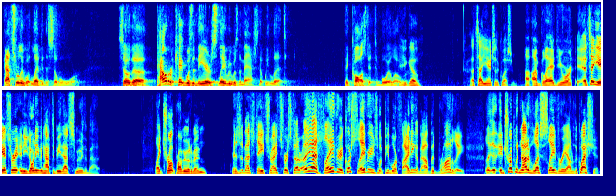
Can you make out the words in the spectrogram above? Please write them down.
That's really what led to the Civil War. So the powder keg was in the air, slavery was the match that we lit that caused it to boil over. There you go. That's how you answer the question. I'm glad you weren't. That's how you answer it, and you don't even have to be that smooth about it. Like Trump probably would have been, "This is about states' rights versus federal." Oh yeah, slavery. Of course, slavery is what people are fighting about, but broadly, like, uh, Trump would not have left slavery out of the question,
